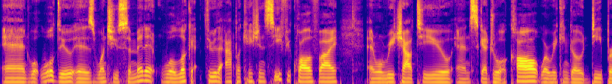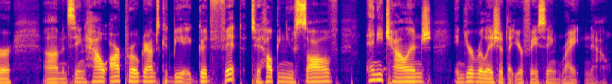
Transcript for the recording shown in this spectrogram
And what we'll do is once you submit it, we'll look at, through the application, see if you qualify, and we'll reach out to you and schedule a call where we can go deeper um, and seeing how our programs could be a good fit to helping you solve any challenge in your relationship that you're facing right now.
